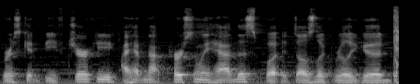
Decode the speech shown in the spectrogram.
brisket beef jerky. I have not personally had this, but it does look really good.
